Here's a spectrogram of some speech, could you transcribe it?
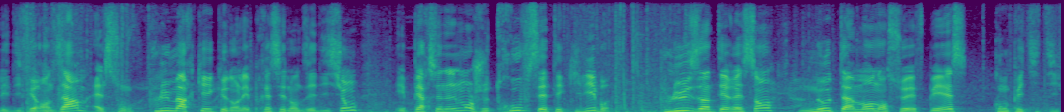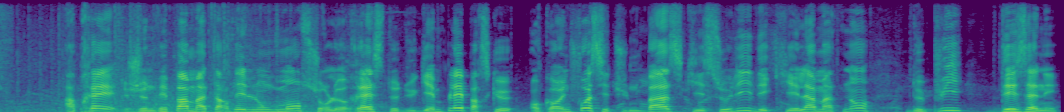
les différentes armes, elles sont plus marquées que dans les précédentes éditions et personnellement je trouve cet équilibre plus intéressant notamment dans ce FPS compétitif. Après, je ne vais pas m'attarder longuement sur le reste du gameplay parce que, encore une fois, c'est une base qui est solide et qui est là maintenant depuis des années.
